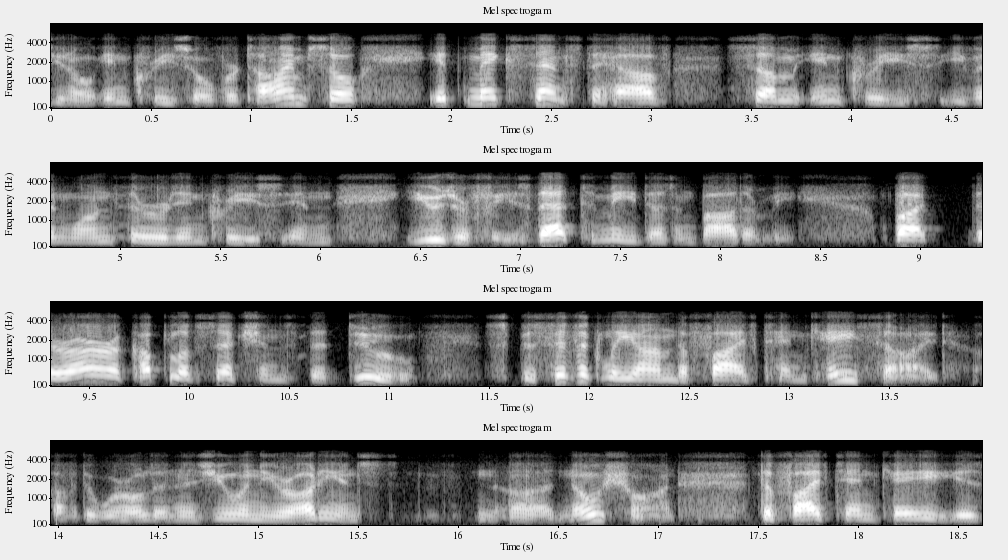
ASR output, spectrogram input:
you know increase over time. So it makes sense to have some increase, even one third increase in user fees. That to me doesn't bother me. But there are a couple of sections that do, specifically on the 510K side of the world. And as you and your audience uh, know, Sean, the 510K is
